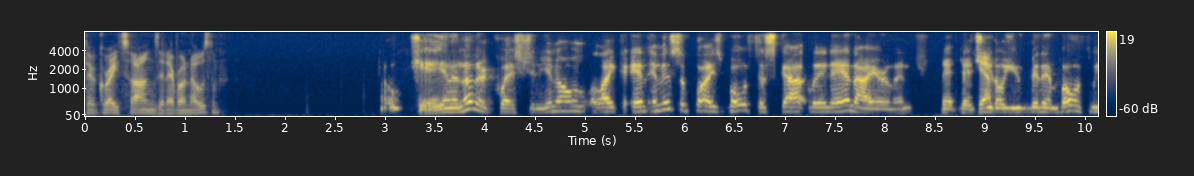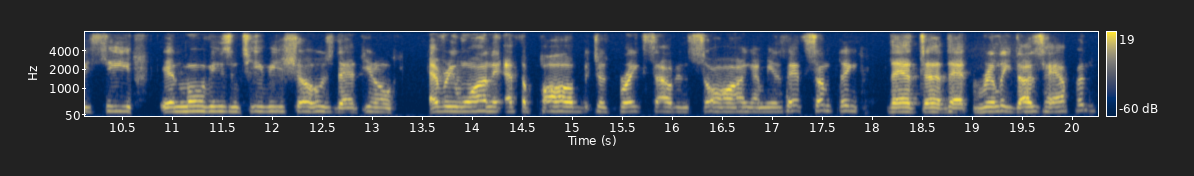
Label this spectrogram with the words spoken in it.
they're great songs and everyone knows them Okay, and another question, you know, like, and, and this applies both to Scotland and Ireland, that, that yep. you know, you've been in both. We see in movies and TV shows that, you know, everyone at the pub just breaks out in song. I mean, is that something that uh, that really does happen?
